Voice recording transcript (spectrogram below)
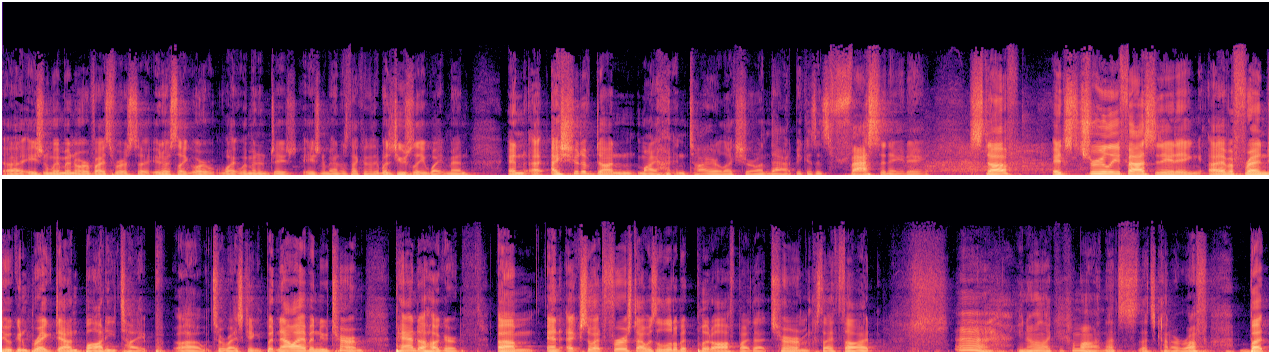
uh, Asian women or vice versa. You know, it's like, or white women and Asian men, it's that kind of thing. But it's usually white men. And I, I should have done my entire lecture on that because it's fascinating stuff. It's truly fascinating. I have a friend who can break down body type uh, to Rice King. But now I have a new term, panda hugger. Um, and uh, so at first I was a little bit put off by that term because I thought, ah, you know, like, come on, that's that's kind of rough. But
